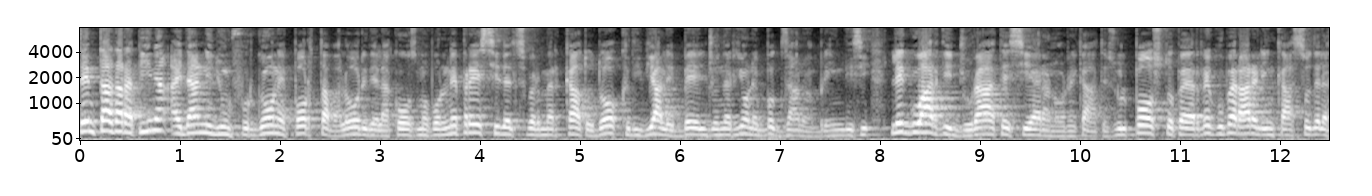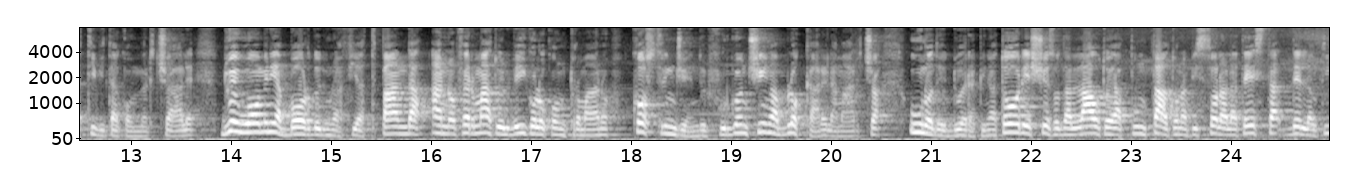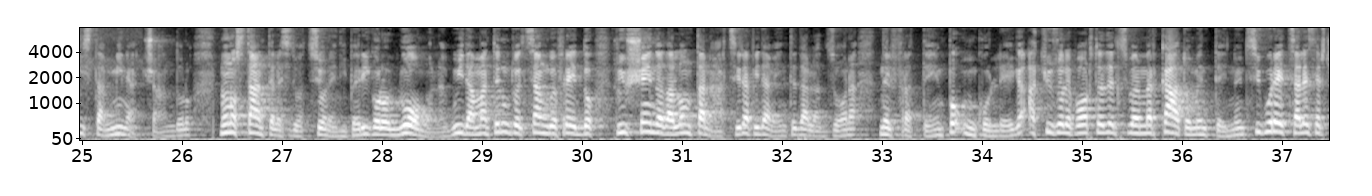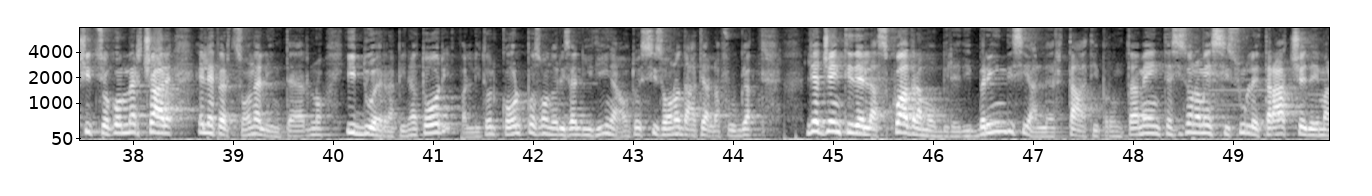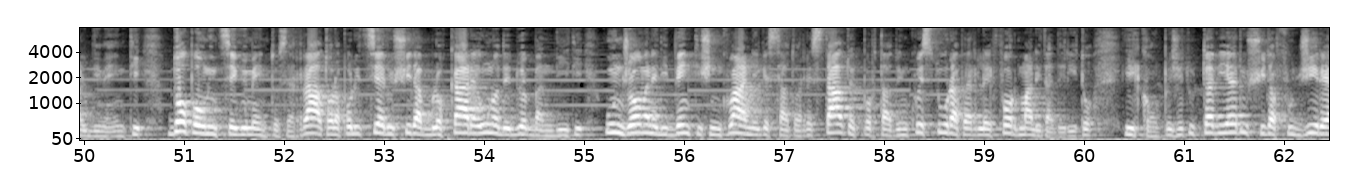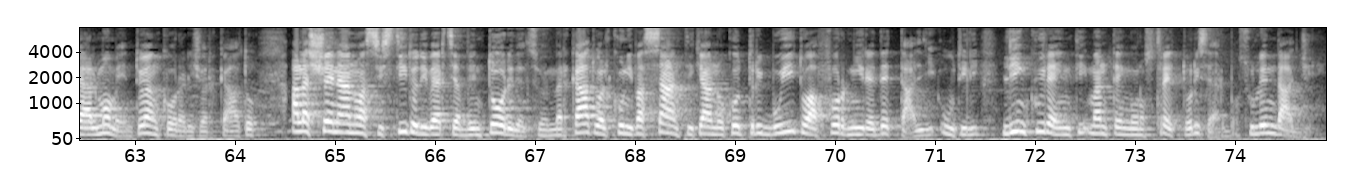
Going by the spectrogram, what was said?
Tentata rapina ai danni di un furgone portavalori della Cosmopol nei pressi del supermercato Doc di Viale Belgio nel rione Bozzano a Brindisi. Le guardie giurate si erano recate sul posto per recuperare l'incasso dell'attività commerciale. Due uomini a bordo di una Fiat Panda hanno fermato il veicolo contromano, costringendo il furgoncino a bloccare la marcia. Uno dei due rapinatori è sceso dall'auto e ha puntato una pistola alla testa dell'autista minacciandolo. Nonostante la situazione di pericolo, l'uomo alla guida ha mantenuto il sangue freddo freddo, riuscendo ad allontanarsi rapidamente dalla zona. Nel frattempo, un collega ha chiuso le porte del supermercato, mettendo in sicurezza l'esercizio commerciale e le persone all'interno. I due rapinatori, fallito il colpo, sono risaliti in auto e si sono dati alla fuga. Gli agenti della squadra mobile di Brindisi, allertati prontamente, si sono messi sulle tracce dei malviventi. Dopo un inseguimento serrato, la polizia è riuscita a bloccare uno dei due banditi, un giovane di 25 anni che è stato arrestato e portato in questura per le formalità di rito. Il complice tuttavia è riuscito a fuggire e al momento è ancora ricercato. Alla scena hanno assistito diversi avventori del supermercato e alcuni passanti che hanno contribuito a fornire dettagli utili. Gli inquirenti mantengono stretto riservo sulle indagini.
